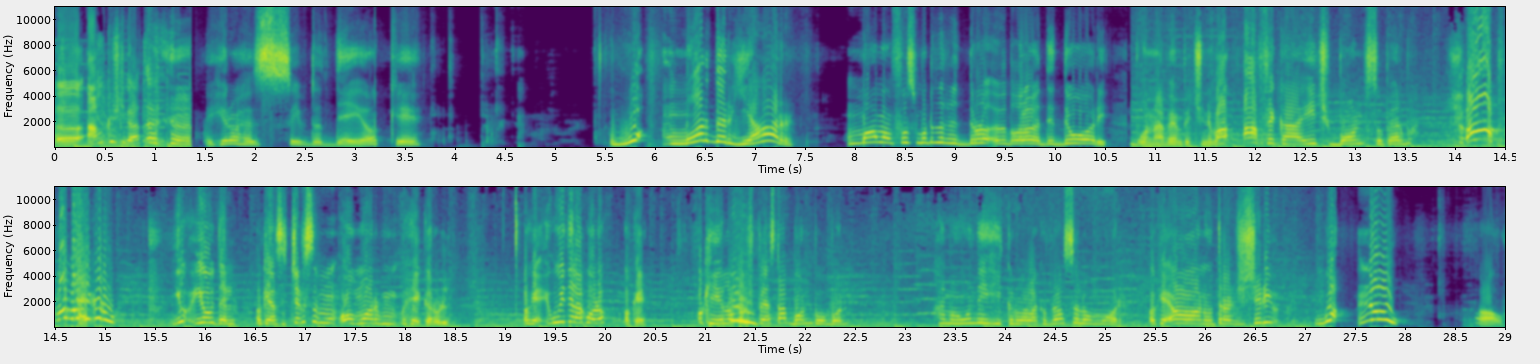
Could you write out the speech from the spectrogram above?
Uh, am câștigat. A hero has saved the day, ok. What? Murder iar? Mama, am fost murder de, de, de două ori. Bun, avem pe cineva AFK aici, bun, superb. Ah, mama, hackerul! Eu, eu uite-l. Ok, o să cer să omor hackerul. Ok, uite-l acolo. Ok. Ok, îl omor și pe asta, bun, bun, bun. Hai mă, unde e hackerul ăla? Că vreau să-l omor. Ok, oh, nu, trage șerif. What? Nu! Oh,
